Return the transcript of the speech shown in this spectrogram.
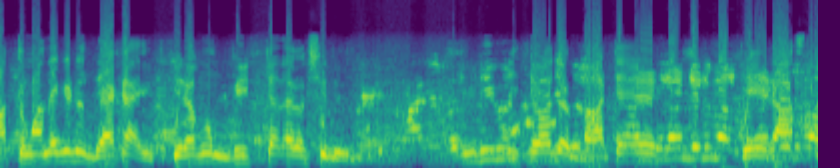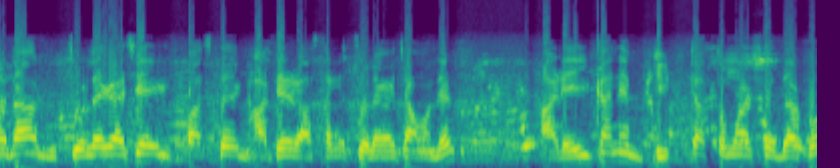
আর তোমাদেরকে একটু দেখাই, কীরকম ভিড়টা দেখো শুধু। দেখতে পাচ্ছ, ঘাটের যে রাস্তাটা চলে গেছে, এই পাশ থেকে ঘাটের রাস্তাটা চলে গেছে আমাদের। আর এইখানে ভিড়টা তোমার সাথে দেখো।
